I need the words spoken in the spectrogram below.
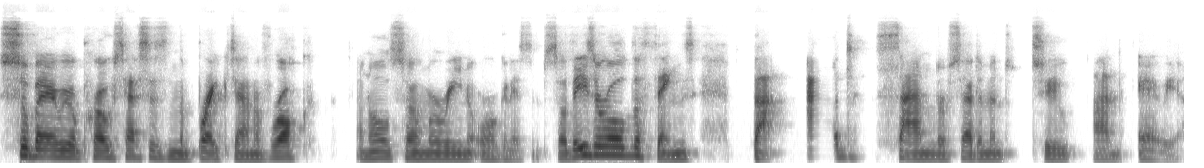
subaerial processes and the breakdown of rock, and also marine organisms. So these are all the things that add sand or sediment to an area.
